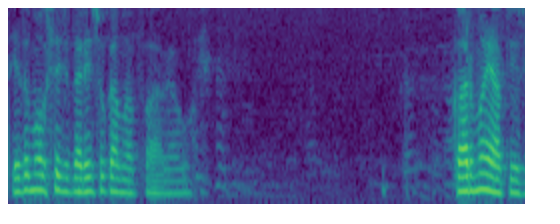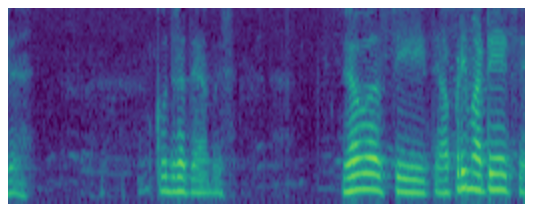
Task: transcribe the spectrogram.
તે તો મોક્ષે જતા રહી. શું કામ આપવા આવે આવું કર્મય આપ્યું છે. કુદરતે આપે છે. વ્યવસ્થિત, આપણી માટે એ છે.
